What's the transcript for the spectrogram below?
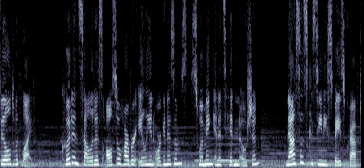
filled with life. Could Enceladus also harbor alien organisms swimming in its hidden ocean? NASA's Cassini spacecraft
